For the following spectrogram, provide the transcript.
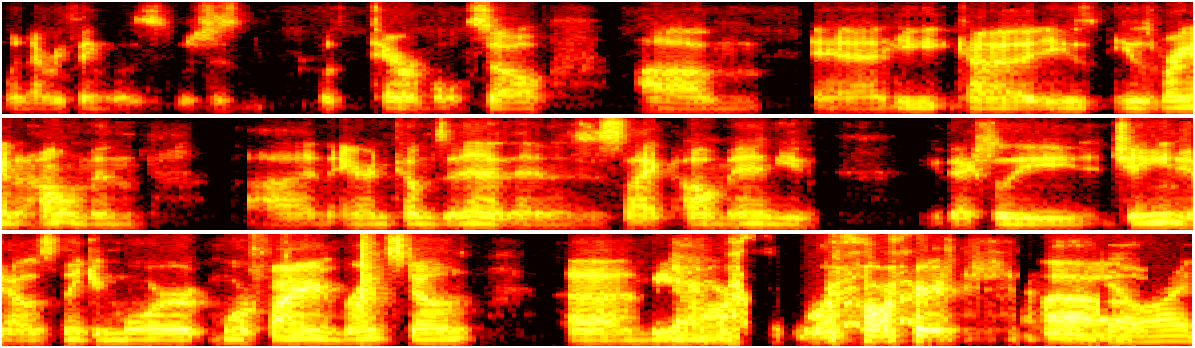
when everything was was just was terrible. So um, and he kind of he was he was bringing it home and uh, and Aaron comes in and it's just like oh man you you've actually changed. I was thinking more more fire and brimstone, uh, being yeah. more more hard. Uh, yeah,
